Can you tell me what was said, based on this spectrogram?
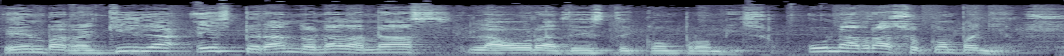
en Barranquilla, esperando nada más la hora de este compromiso. Un abrazo compañeros.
